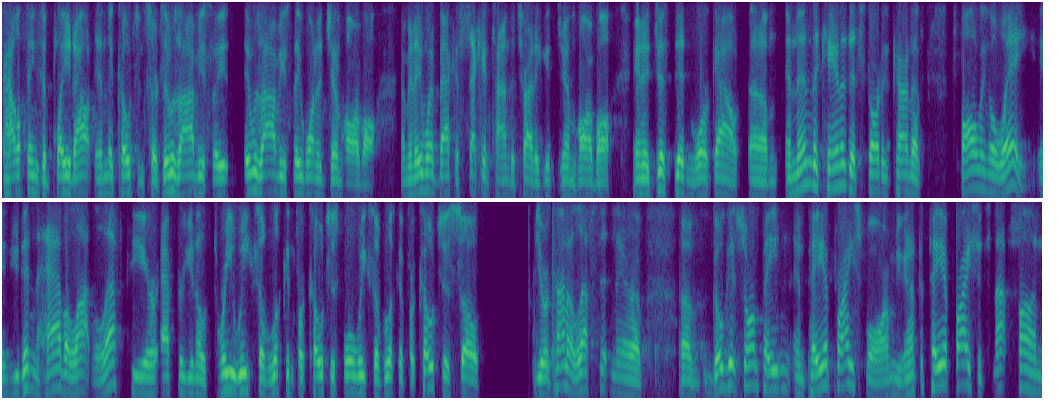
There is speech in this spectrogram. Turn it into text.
how things have played out in the coaching search. It was obviously it was obvious they wanted Jim Harbaugh. I mean, they went back a second time to try to get Jim Harbaugh, and it just didn't work out. Um, and then the candidates started kind of falling away, and you didn't have a lot left here after you know three weeks of looking for coaches, four weeks of looking for coaches. So you were kind of left sitting there of, of go get Sean Payton and pay a price for him. You're gonna have to pay a price. It's not fun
